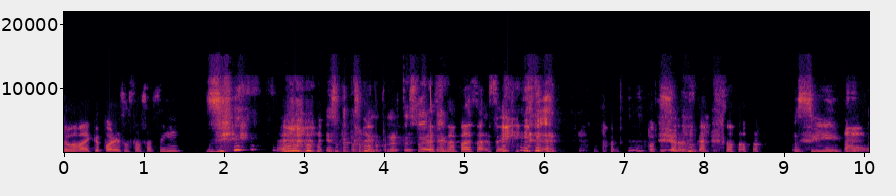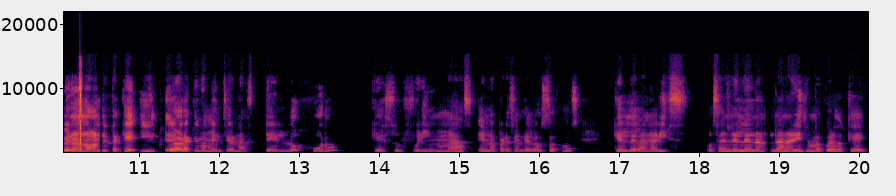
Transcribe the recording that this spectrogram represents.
Tu mamá de que por eso estás así. Sí, eso te pasa por no ponerte Eso suerte. te pasa, sí. Por estar descalzo. Sí, Oh. pero no, neta que, y ahora que lo mencionas, te lo juro que sufrí más en la operación de los ojos que el de la nariz. O sea, en el de la, la nariz, yo me acuerdo que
